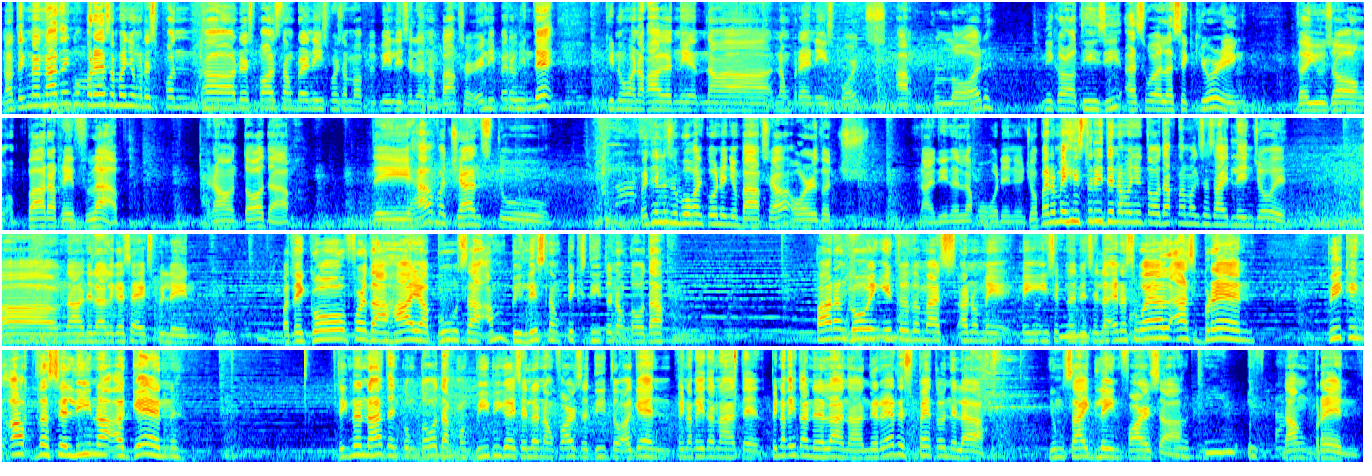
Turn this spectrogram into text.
Natingnan natin kung parehas naman yung respon, ah, response ng Bren Esports na mapipili sila ng boxer early. Pero hindi. Kinuha na kagad ni, na, ng Bren Esports ang Claude ni Carl Tizzy as well as securing the Yuzong Barake Flap. On Todak, they have a chance to Pwede nila subukan kunin yung Baksha or the na hindi nila kukunin yung Cho. Pero may history din naman yung Todak na magsa-side lane Cho eh. Ah, na nilalagay sa XP lane. But they go for the Hayabusa. Ang bilis ng picks dito ng Todak. Parang going into the match, ano, may, may isip na din sila. And as well as Bren, picking up the Selena again. Tignan natin kung Todak magbibigay sila ng Farsa dito. Again, pinakita natin, pinakita nila na nire-respeto nila yung side lane Farsa ng Bren.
